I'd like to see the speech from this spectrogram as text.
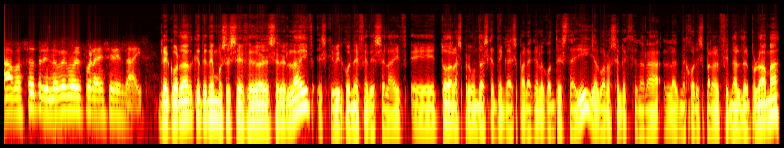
A vosotros y nos vemos fuera de series live. Recordad que tenemos ese F de series live, escribir con FDS live eh, todas las preguntas que tengáis para que lo conteste allí y Álvaro seleccionará las mejores para el final del programa.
